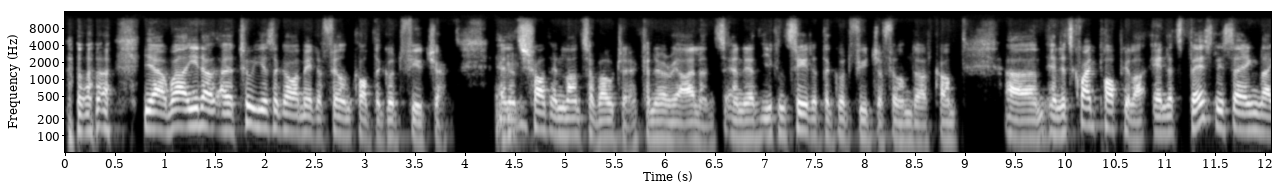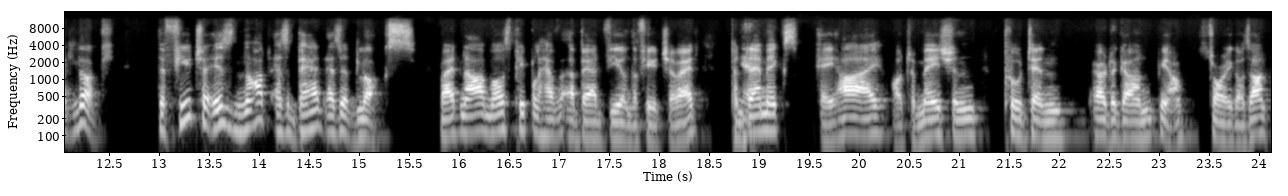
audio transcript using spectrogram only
yeah, well, you know, uh, two years ago, I made a film called The Good Future, and Mm-hmm. it's shot in Lanzarote, Canary Islands, and uh, you can see it at thegoodfuturefilm.com. Um, and it's quite popular, and it's basically saying, like, look, the future is not as bad as it looks. Right now, most people have a bad view on the future, right? Pandemics, AI, automation, Putin, Erdogan, you know, story goes on.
